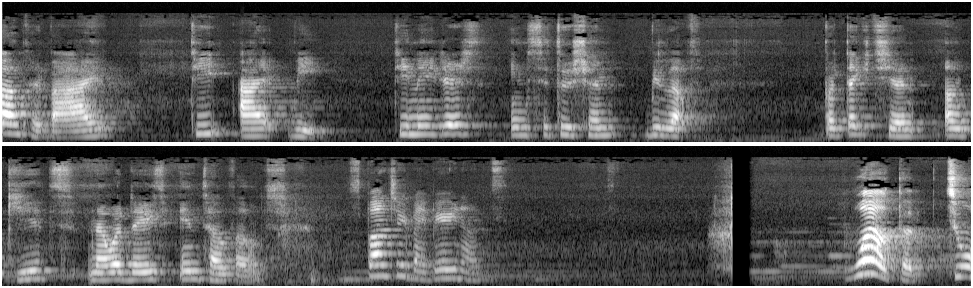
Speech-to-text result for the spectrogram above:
Sponsored by TIV, Teenagers Institution Beloved. Protection on kids nowadays in cell phones. Sponsored by Berry Nuts. Welcome to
